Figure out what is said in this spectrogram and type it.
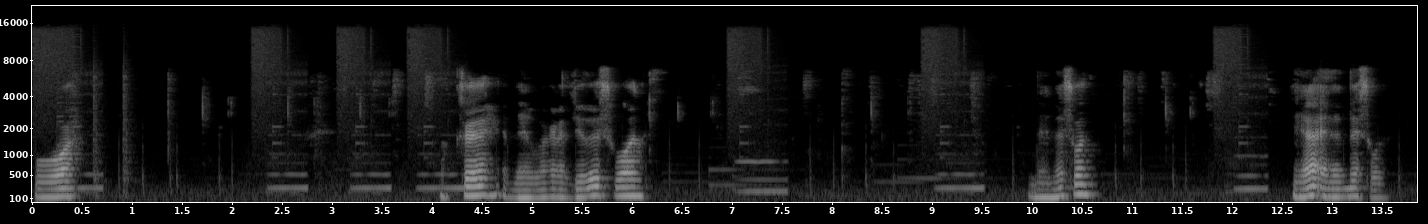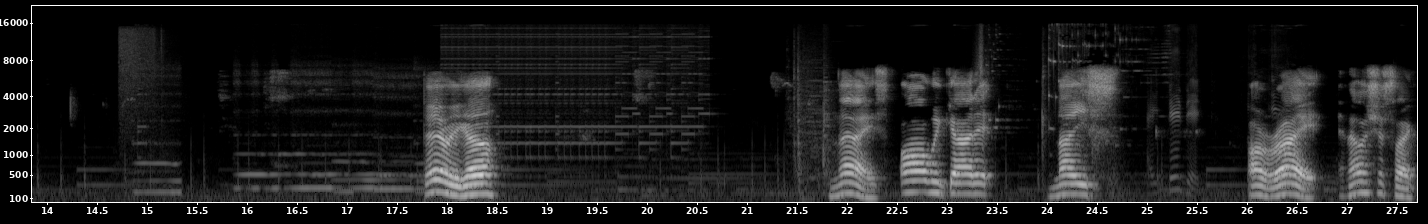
Four. Okay, and then we're gonna do this one. And then this one. Yeah, and then this one. There we go. Nice. Oh, we got it. Nice. I did it. Alright. And that was just like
